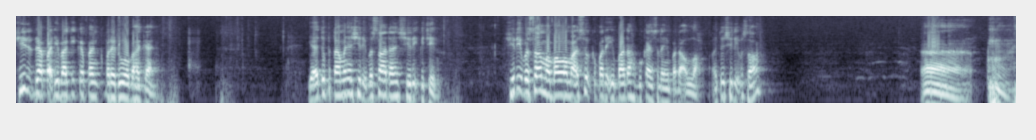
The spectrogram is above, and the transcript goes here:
Syirik dapat dibagi kepada dua bahagian. Iaitu pertamanya syirik besar dan syirik kecil. Syirik besar membawa maksud kepada ibadah bukan selain pada Allah. Itu syirik besar. Uh,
